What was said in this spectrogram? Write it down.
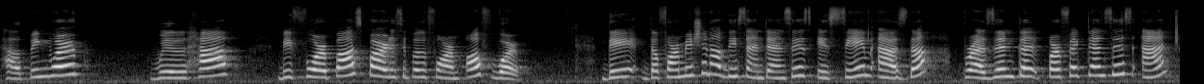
helping verb, will have before past participle form of verb. They, the formation of these sentences is same as the present perfect tenses and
